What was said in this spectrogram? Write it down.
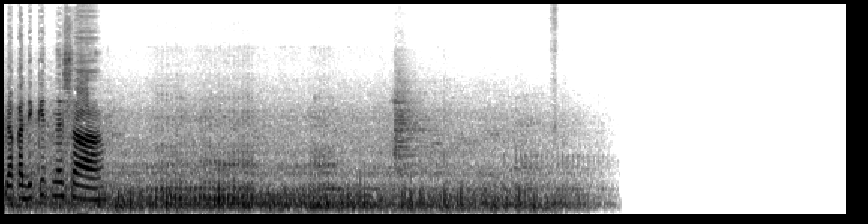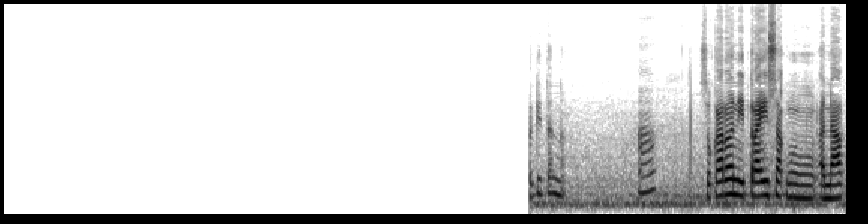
Kakadikit na siya. Kita na. Ha? So, karon i-try sa kong anak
